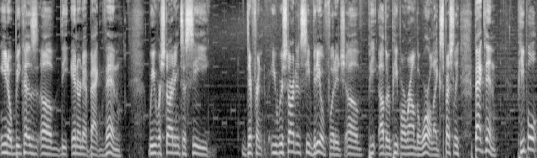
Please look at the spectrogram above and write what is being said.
you know because of the internet back then we were starting to see different you were starting to see video footage of p- other people around the world like especially back then people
